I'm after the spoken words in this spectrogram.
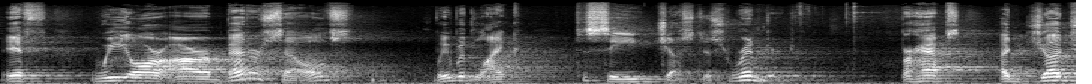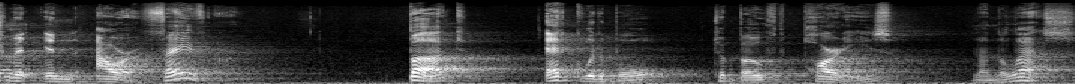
If we are our better selves, we would like to see justice rendered, perhaps a judgment in our favor, but equitable to both parties nonetheless.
